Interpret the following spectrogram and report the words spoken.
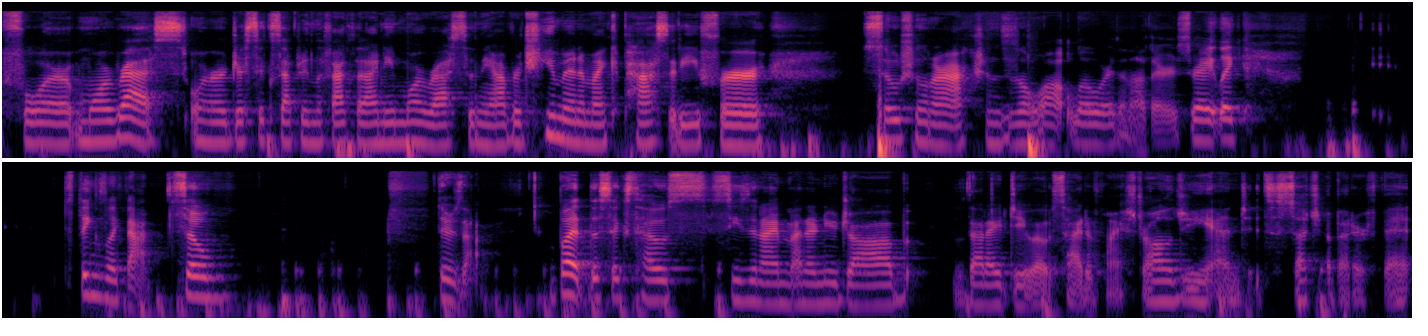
for more rest or just accepting the fact that I need more rest than the average human and my capacity for social interactions is a lot lower than others, right? Like things like that. So there's that. But the sixth house season, I'm at a new job that I do outside of my astrology, and it's such a better fit.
